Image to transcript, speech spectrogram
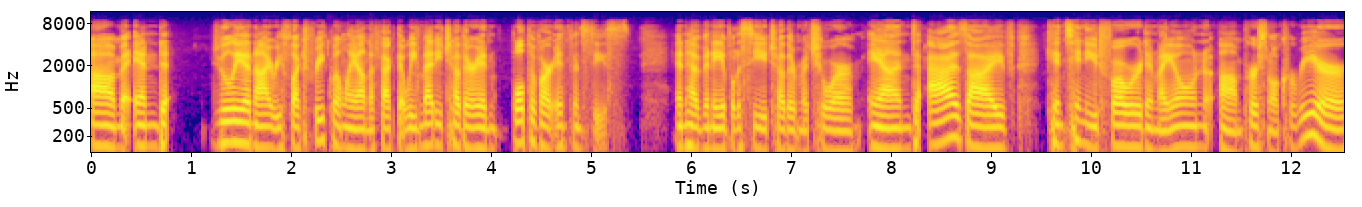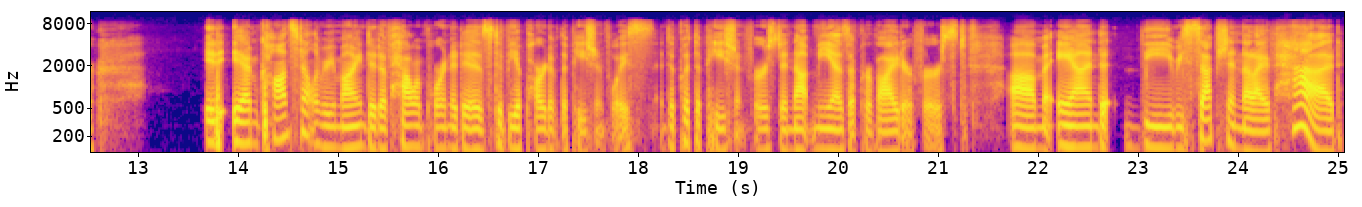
Um, and Julia and I reflect frequently on the fact that we met each other in both of our infancies and have been able to see each other mature. And as I've continued forward in my own um, personal career, it, I'm constantly reminded of how important it is to be a part of the patient voice and to put the patient first and not me as a provider first. Um, and the reception that I've had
